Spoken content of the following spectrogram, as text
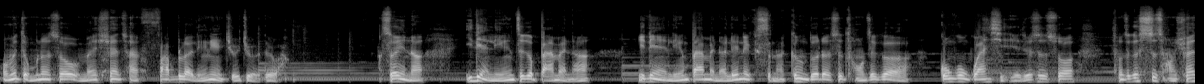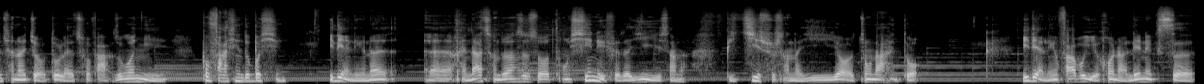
我们总不能说我们宣传发布了零点九九，对吧？所以呢，一点零这个版本呢，一点零版本的 Linux 呢，更多的是从这个公共关系，也就是说，从这个市场宣传的角度来出发。如果你不发行都不行。一点零呢，呃，很大程度上是说从心理学的意义上呢，比技术上的意义要重大很多。一点零发布以后呢，Linux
